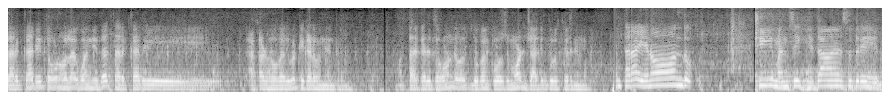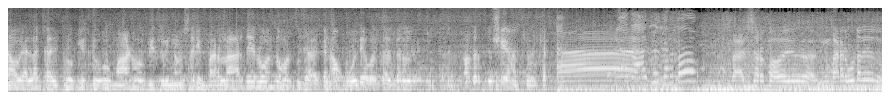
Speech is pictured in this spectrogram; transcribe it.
ತರಕಾರಿ ತೊಗೊಂಡು ಹೋಗ್ಲಾಕ್ ಬಂದಿದ್ದ, ತರಕಾರಿ ಆ ಕಡೆ ಹೋಗೋದು ಬಿಟ್ಟು ಈ ಕಡೆ ಬಂದೇನ್ರಿ ರೀ ಮತ್ತೆ ತರಕಾರಿ ತೊಗೊಂಡು ಇವತ್ತು ದುಕಾನ್ ಕ್ಲೋಸ್ ಮಾಡಿ ಜಾತಿ ತೋರಿಸ್ತೀರಿ ನಿಮ್ಗೆ. ಒಂಥರ ಏನೋ ಒಂದು ಖುಷಿ ಮನ್ಸಿಗೆ ಹಿತ ಅನ್ಸದ್ರಿ ನಾವು ಎಲ್ಲ ಕಲ್ತು ಹೋಗಿದ್ದು, ಮಾಡಿ ಹೋಗಿದ್ದು, ಇನ್ನೊಂದ್ಸರಿ ಬರ್ಲಾರ್ದೇ ಇರುವಂತ ಹೊರತು ಜಾಗಕ್ಕೆ ನಾವು ಹೋದೇ ಬಂತಂದ್ರಲ್ರಿ ಅನ್ನೋದ್ರ ಖುಷಿ ಅನಿಸ್ತದೆ ಬಾಜು ಸರ್ಕ ನೀವು ಬರೋ ರೂಟ್ ಅದು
